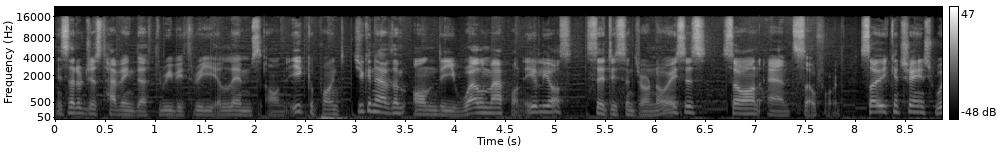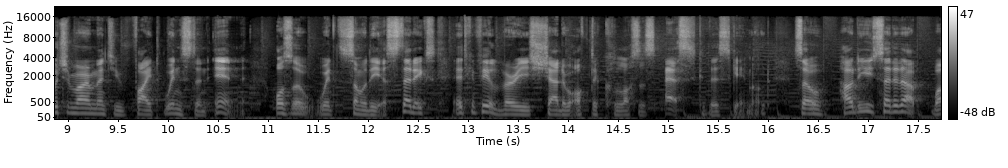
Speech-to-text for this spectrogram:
Instead of just having the 3v3 elims on Eco Point, you can have them on the well map on Ilios, City Center on Oasis, so on and so forth. So you can change which environment you fight Winston in. Also, with some of the aesthetics, it can feel very Shadow of the Colossus-esque, this game mode. So, how do you set it up? Well,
